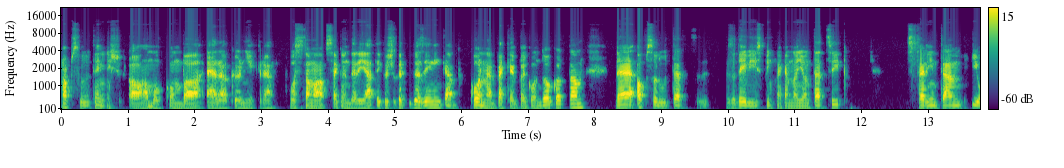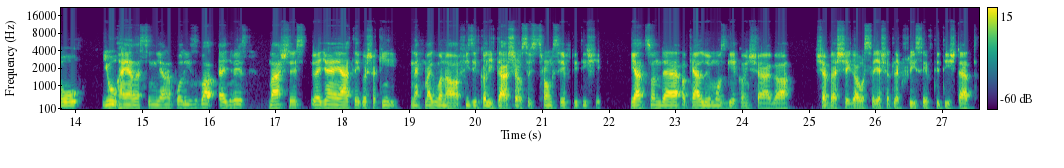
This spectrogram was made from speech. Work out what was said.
Abszolút, én is a hamokomba erre a környékre hoztam a secondary játékosokat. Igaz, én inkább cornerbackekbe gondolkodtam, de abszolút, tehát ez a Davis pick nekem nagyon tetszik. Szerintem jó jó helyen lesz Indianapolisba egyrészt, másrészt ő egy olyan játékos, akinek megvan a fizikalitása az, hogy strong safety-t is játszon, de a kellő mozgékonysága, sebesség ahhoz, hogy esetleg free safety-t is, tehát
